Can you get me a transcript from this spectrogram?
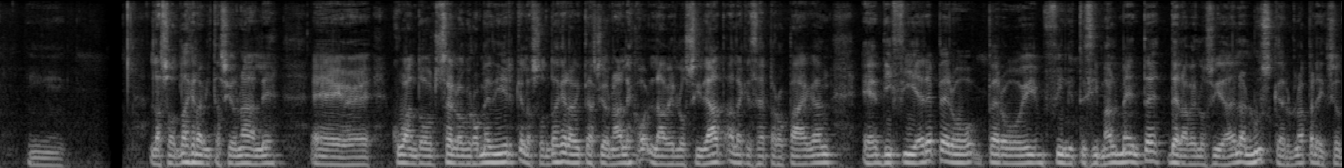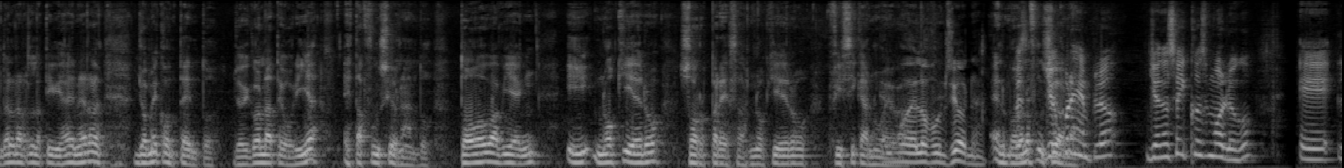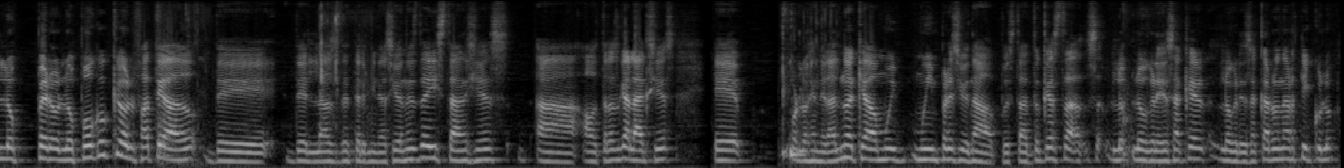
Las ondas gravitacionales, eh, cuando se logró medir que las ondas gravitacionales, la velocidad a la que se propagan eh, difiere, pero, pero infinitesimalmente de la velocidad de la luz, que era una predicción de la relatividad general, yo me contento. Yo digo, la teoría está funcionando, todo va bien y no quiero sorpresas, no quiero física nueva. El modelo funciona. El modelo pues, funciona. Yo, por ejemplo, yo no soy cosmólogo, eh, lo, pero lo poco que he olfateado de, de las determinaciones de distancias a, a otras galaxias, eh, por lo general no he quedado muy, muy impresionado, pues tanto que hasta logré, sacar, logré sacar un artículo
